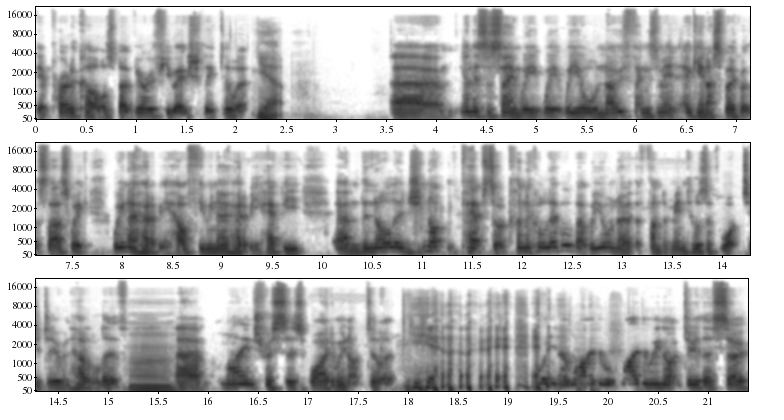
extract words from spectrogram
their protocols, but very few actually do it. yeah. Um, and it's the same. We, we we all know things. I mean, again, I spoke about this last week. We know how to be healthy. We know how to be happy. Um, the knowledge, not perhaps to a clinical level, but we all know the fundamentals of what to do and how to live. Mm, Um, my interest is why do we not do it? yeah. Well, you know, why do why do we not do this? So,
